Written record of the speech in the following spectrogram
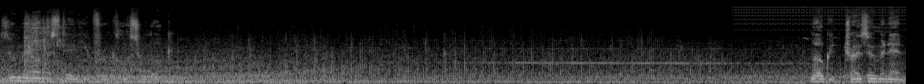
Zoom in on the stadium for a closer look. Logan, try zooming in.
